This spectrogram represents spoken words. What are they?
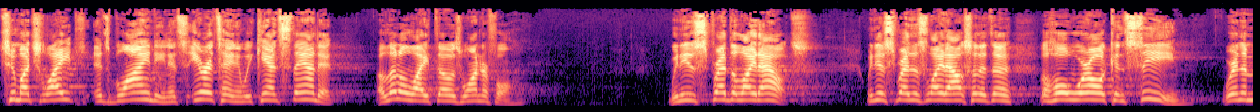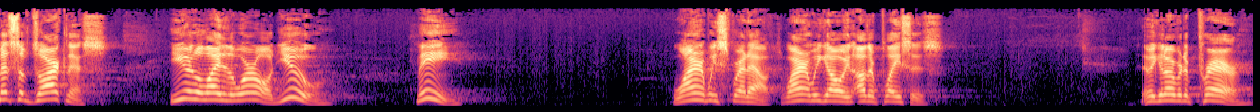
Too much light, it's blinding, it's irritating, we can't stand it. A little light, though, is wonderful. We need to spread the light out. We need to spread this light out so that the, the whole world can see. We're in the midst of darkness. You're the light of the world. You, me. Why aren't we spread out? Why aren't we going other places? Then we get over to prayer.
